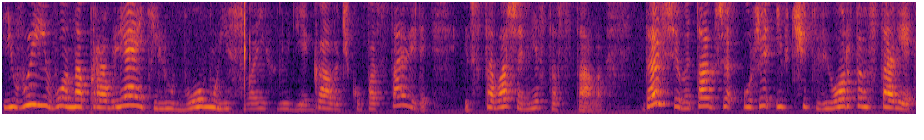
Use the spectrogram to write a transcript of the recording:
и вы его направляете любому из своих людей. Галочку поставили, и ваше место встало. Дальше вы также уже и в четвертом столе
